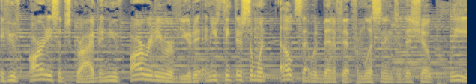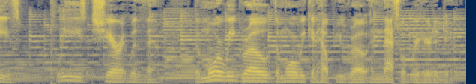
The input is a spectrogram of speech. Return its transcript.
if you've already subscribed and you've already reviewed it and you think there's someone else that would benefit from listening to this show, please, please share it with them. The more we grow, the more we can help you grow, and that's what we're here to do.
